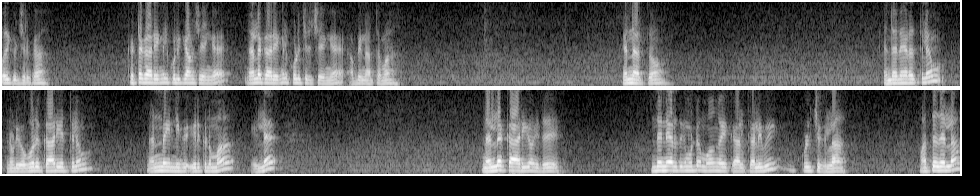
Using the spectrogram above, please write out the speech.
ஒதுக்கி வச்சுருக்கா? கெட்ட காரியங்கள் குளிக்காமல் செய்யுங்க நல்ல காரியங்கள் குளிச்சுட்டு செய்யுங்க அப்படின்னு அர்த்தமா? என்ன அர்த்தம்? எந்த நேரத்திலும் என்னுடைய ஒவ்வொரு காரியத்திலும் நன்மை நிக இருக்கணுமா? இல்லை நல்ல காரியம் இது? இந்த நேரத்துக்கு மட்டும் முகங்கை கால் கழுவி குளிச்சுக்கலாம். மற்றதெல்லாம்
